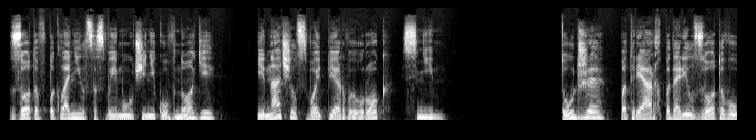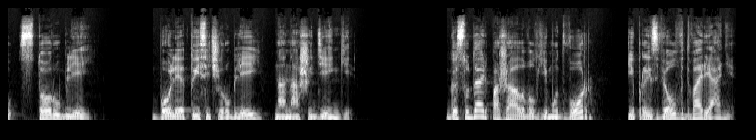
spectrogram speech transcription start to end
Зотов поклонился своему ученику в ноги и начал свой первый урок с ним. Тут же патриарх подарил Зотову 100 рублей, более тысячи рублей на наши деньги. Государь пожаловал ему двор и произвел в дворяне,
